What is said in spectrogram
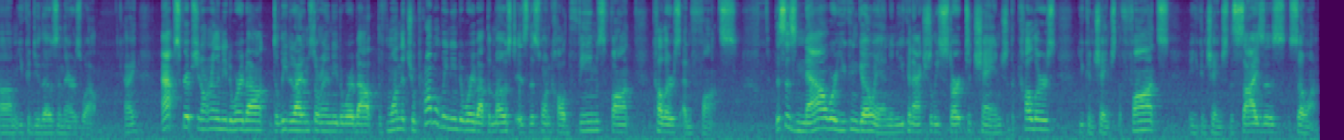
um, you could do those in there as well. Okay. App scripts you don't really need to worry about. Deleted items don't really need to worry about. The one that you'll probably need to worry about the most is this one called themes, font, colors, and fonts. This is now where you can go in and you can actually start to change the colors, you can change the fonts, you can change the sizes, so on.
